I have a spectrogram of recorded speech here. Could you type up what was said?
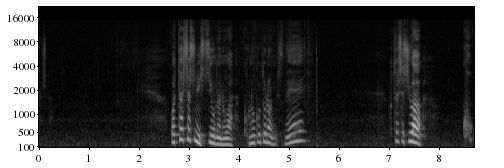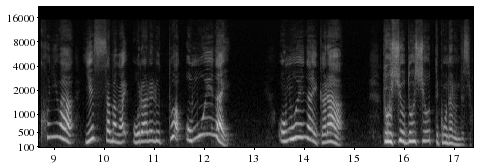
ました。私たちに必要なのはこのことなんですね。私たちはここにはイエス様がおられるとは思えない思えないからどうしようどうしようってこうなるんですよ。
